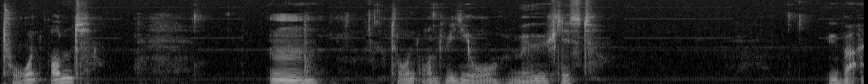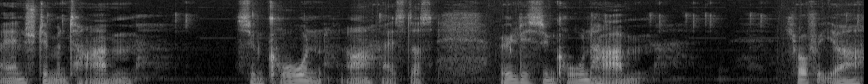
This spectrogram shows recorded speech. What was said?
Ton und mh, mm, Ton und Video möglichst übereinstimmend haben. Synchron, ja, heißt das. Möglichst synchron haben. Ich hoffe, ihr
